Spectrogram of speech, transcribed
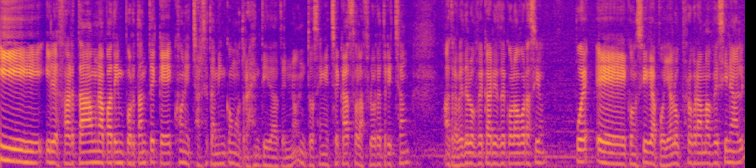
Y, le falta una pata importante que es conectarse también con otras entidades, ¿no? Entonces, en este caso, la Flora Tristán, a través de los becarios de colaboración, pues eh, consigue apoyar los programas vecinales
